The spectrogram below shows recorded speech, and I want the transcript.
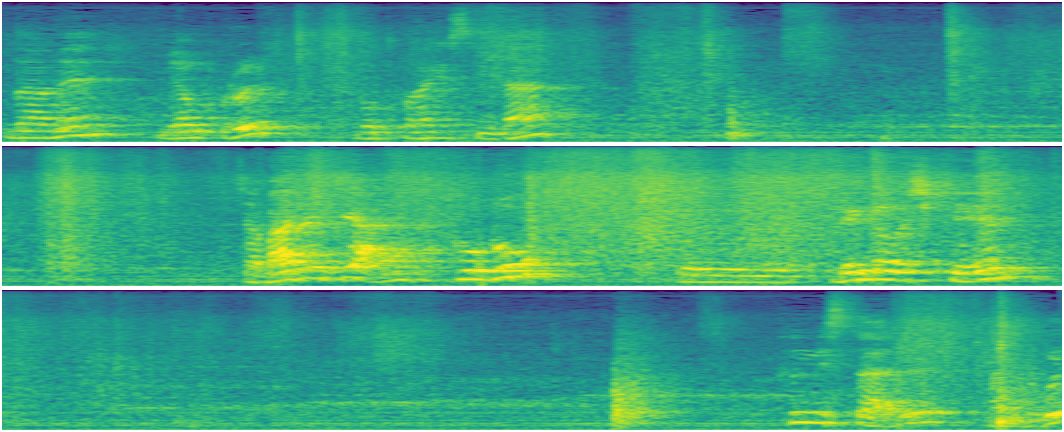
그 다음에 명포를 놓도록 하겠습니다. 자, 마르지 않도록 그 냉각을 시킨 흑미스타를 반죽을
